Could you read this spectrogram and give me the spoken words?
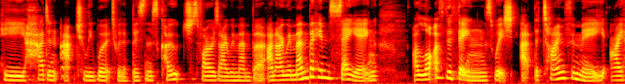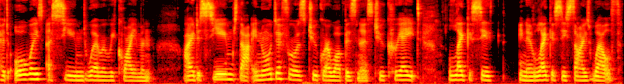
he hadn't actually worked with a business coach, as far as I remember. And I remember him saying, a lot of the things which at the time for me I had always assumed were a requirement. I had assumed that in order for us to grow our business, to create legacy, you know, legacy size wealth,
